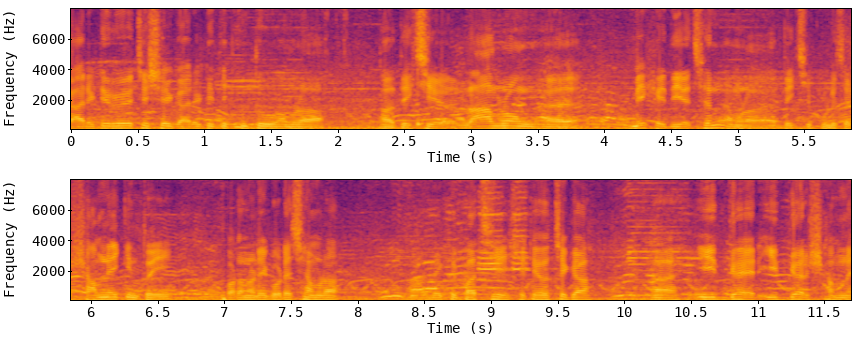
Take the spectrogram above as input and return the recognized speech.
গাড়িটি রয়েছে, সেই গাড়িটিতে কিন্তু আমরা দেখছি লাল রং মেখে দিয়েছেন। আমরা দেখছি পুলিশের সামনেই কিন্তু এই ঘটনাটি ঘটেছে। আমরা দেখতে পাচ্ছি, সেটা হচ্ছে গা ঈদগাহের ঈদগাহের সামনে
